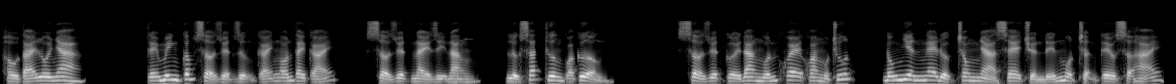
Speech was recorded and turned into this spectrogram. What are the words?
Hầu tái lôi nha. Tế Minh cấp sở duyệt dựng cái ngón tay cái, sở duyệt này dị năng, lực sát thương quá cường. Sở duyệt cười đang muốn khoe khoang một chút, đồng nhiên nghe được trong nhà xe truyền đến một trận kêu sợ hãi.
